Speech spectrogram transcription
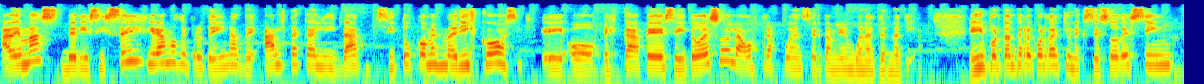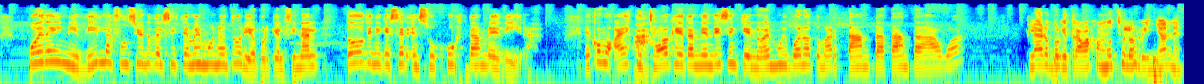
Además de 16 gramos de proteínas de alta calidad. Si tú comes marisco así, eh, o pesca, y todo eso, las ostras pueden ser también buena alternativa. Es importante recordar que un exceso de zinc puede inhibir las funciones del sistema inmunitario, porque al final todo tiene que ser en su justa medida. Es como, ¿has ah. escuchado que también dicen que no es muy bueno tomar tanta, tanta agua? Claro, porque trabajan mucho los riñones.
